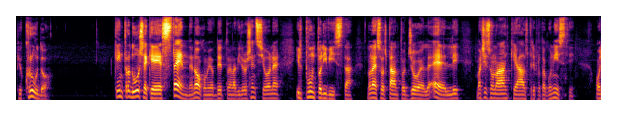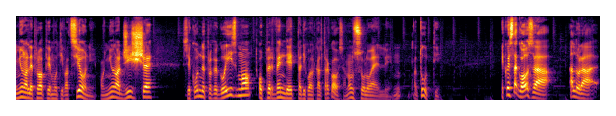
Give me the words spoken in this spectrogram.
più crudo, che introduce, che estende, no? come ho detto nella videorecensione, il punto di vista. Non è soltanto Joel e Ellie, ma ci sono anche altri protagonisti. Ognuno ha le proprie motivazioni, ognuno agisce secondo il proprio egoismo o per vendetta di qualche altra cosa, non solo Ellie, ma tutti. E questa cosa allora,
